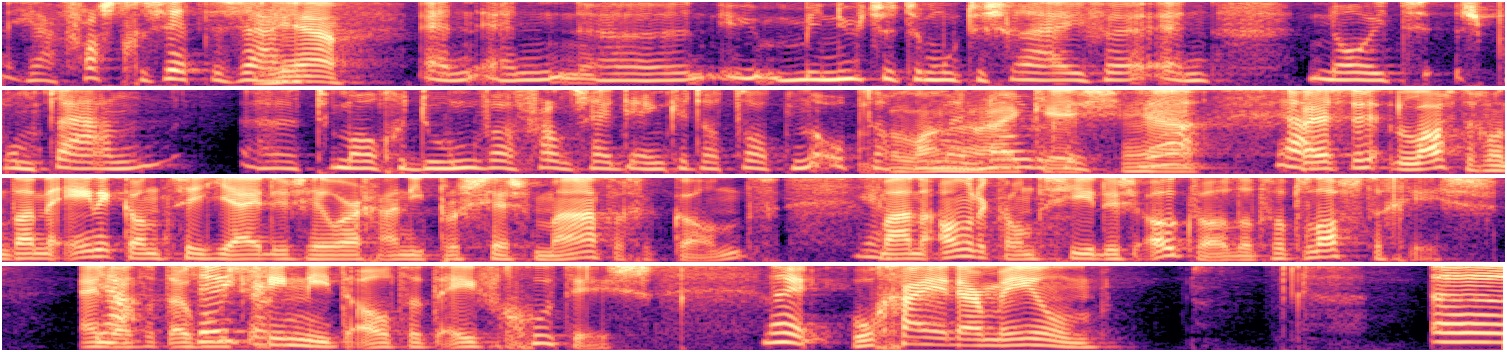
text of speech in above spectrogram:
ja, vastgezet te zijn. En, en minuten te moeten schrijven en nooit spontaan uh, te mogen doen waarvan zij denken dat dat op dat moment nodig is. Ja. Ja. Maar dat is dus lastig, want aan de ene kant zit jij dus heel erg aan die procesmatige kant. Maar aan de andere kant zie je dus ook wel dat het lastig is. En dat het ook misschien niet altijd even goed is. Nee. Hoe ga je daarmee om? Uh,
